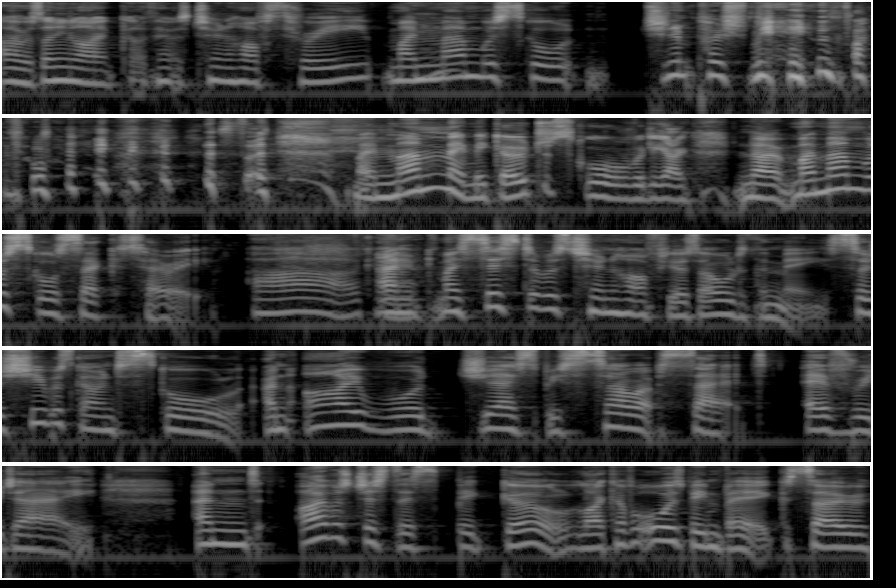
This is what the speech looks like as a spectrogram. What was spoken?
I was only like, I think it was two and a half, three. My mum was school, she didn't push me in, by the way. so my mum made me go to school really young. No, my mum was school secretary. Ah, okay. And my sister was two and a half years older than me. So she was going to school, and I would just be so upset every day. And I was just this big girl. Like, I've always been big. So,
